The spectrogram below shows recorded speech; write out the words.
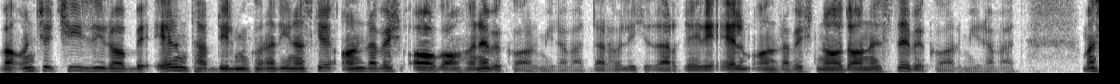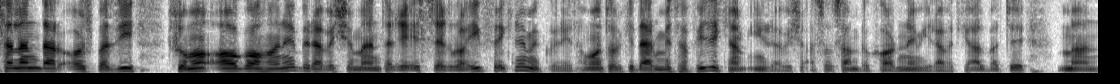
و آنچه چیزی را به علم تبدیل می کند این است که آن روش آگاهانه به کار می رود در حالی که در غیر علم آن روش نادانسته به کار می رود مثلا در آشپزی شما آگاهانه به روش منطق استقرایی فکر نمی کنید همانطور که در متافیزیک هم این روش اساسا به کار نمی رود که البته من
